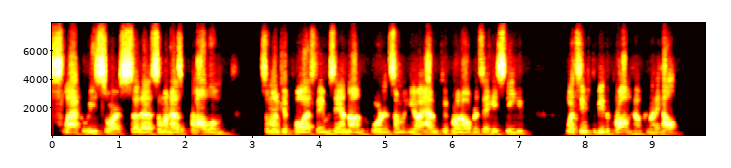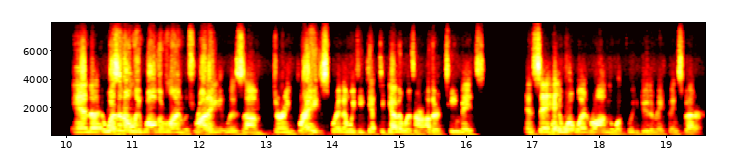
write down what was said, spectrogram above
slack resource so that if someone has a problem, someone could pull that famous andon cord and someone, you know, Adam could run over and say, Hey, Steve, what seems to be the problem? How can I help? And uh, it wasn't only while the line was running, it was um, during breaks where then we could get together with our other teammates and say, Hey, what went wrong and what can we do to make things better?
